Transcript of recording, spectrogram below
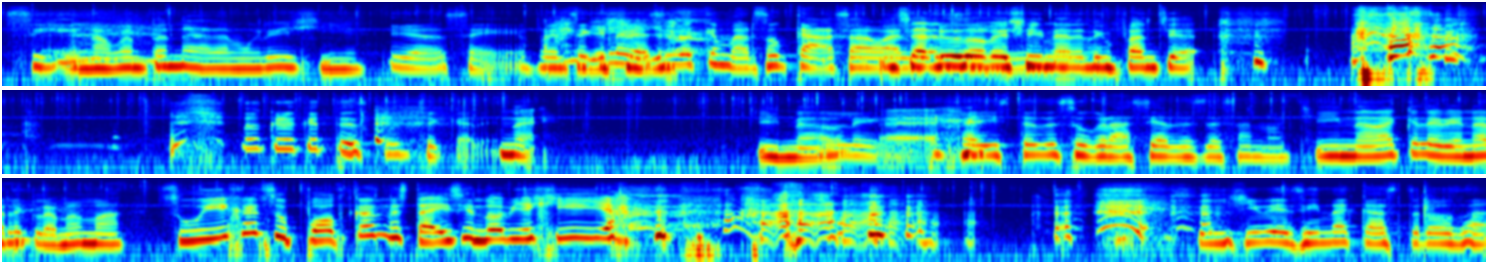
Sí, no aguanta nada, muy viejilla. Ya sé, pensé Ay, que le había sido quemar su casa o Un saludo, así, vecina de la infancia. No creo que te escuche, Karen. Nah. Y nada. Le Eh. caíste de su gracia desde esa noche. Y nada que le viene a reclamar mamá. Su hija en su podcast me está diciendo viejilla. Pinche vecina castrosa.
